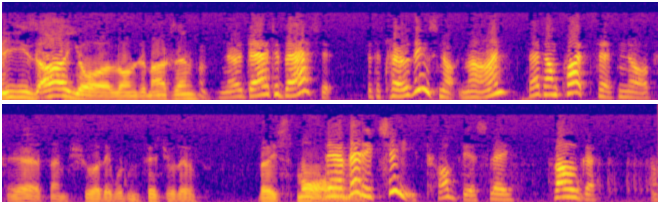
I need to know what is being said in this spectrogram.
These are your laundry marks, then? Oh, no doubt about it. But the clothing's not mine. That I'm quite certain of. Yes, I'm sure they wouldn't fit you. They're very small. They're very cheap, obviously. Vulgar. I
